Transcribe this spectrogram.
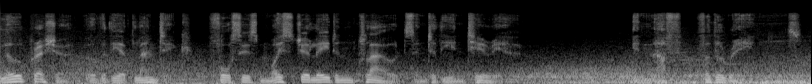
Low pressure over the Atlantic forces moisture-laden clouds into the interior. Enough for the rains.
